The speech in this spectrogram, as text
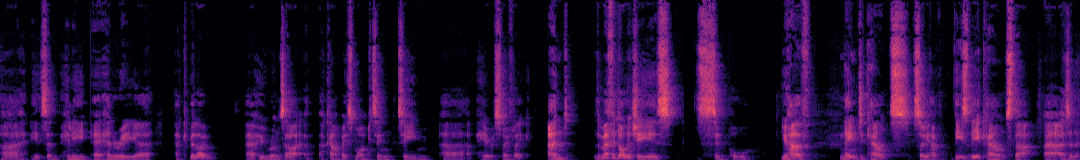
Uh, it's a Hilary, uh, Hilary uh, uh, who runs our account based marketing team uh, here at Snowflake. And the methodology is simple. You have named accounts. So you have these are the accounts that, uh, as an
